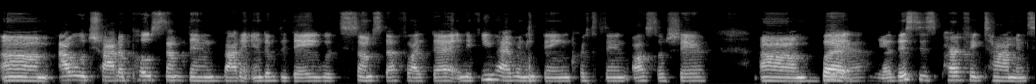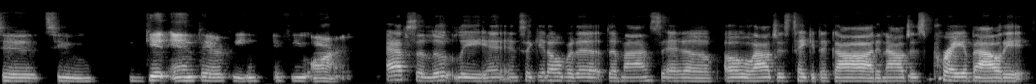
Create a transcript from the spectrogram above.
Um, I will try to post something by the end of the day with some stuff like that. And if you have anything, Kristen, also share. Um, but yeah. yeah, this is perfect timing to to get in therapy if you aren't. Absolutely. And, and, to get over the, the mindset of, oh, I'll just take it to God and I'll just pray about it.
